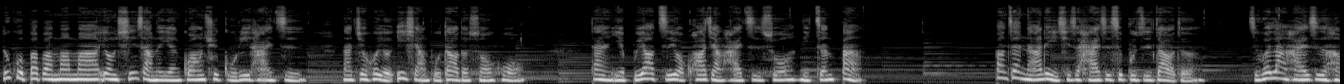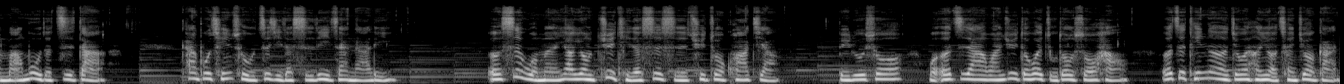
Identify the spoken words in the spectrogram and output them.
如果爸爸妈妈用欣赏的眼光去鼓励孩子，那就会有意想不到的收获。但也不要只有夸奖孩子说你真棒，棒在哪里？其实孩子是不知道的，只会让孩子很盲目的自大，看不清楚自己的实力在哪里。而是我们要用具体的事实去做夸奖，比如说我儿子啊，玩具都会主动收好，儿子听了就会很有成就感，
